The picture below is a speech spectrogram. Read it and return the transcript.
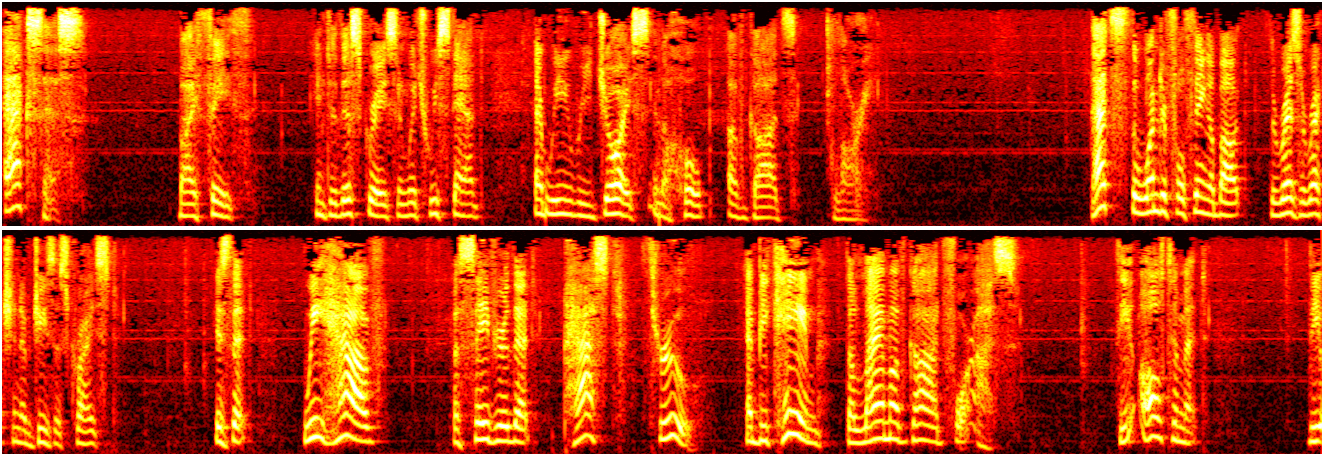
access by faith into this grace in which we stand, and we rejoice in the hope of God's glory. That's the wonderful thing about the resurrection of Jesus Christ, is that we have a Savior that passed through and became the Lamb of God for us. The ultimate, the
